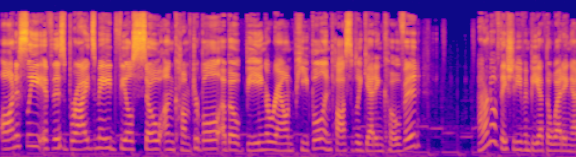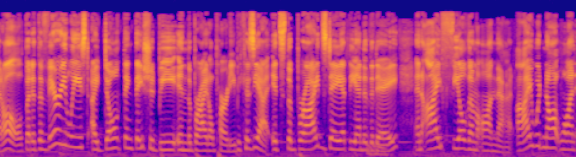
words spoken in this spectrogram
honestly, if this bridesmaid feels so uncomfortable about being around people and possibly getting COVID, I don't know if they should even be at the wedding at all, but at the very least, I don't think they should be in the bridal party because, yeah, it's the bride's day at the end of the mm-hmm. day, and I feel them on that. I would not want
